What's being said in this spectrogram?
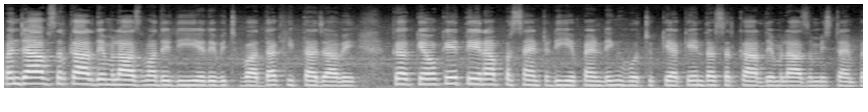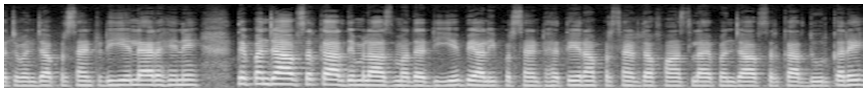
ਪੰਜਾਬ ਸਰਕਾਰ ਦੇ ਮੁਲਾਜ਼ਮਾਂ ਦੇ ਡੀਏ ਦੇ ਵਿੱਚ ਵਾਧਾ ਕੀਤਾ ਜਾਵੇ। ਕਿਉਂਕਿ 13% ਡੀਏ ਪੈਂਡਿੰਗ ਹੋ ਚੁੱਕਿਆ। ਕੇਂਦਰ ਸਰਕਾਰ ਦੇ ਮੁਲਾਜ਼ਮ ਇਸ ਟਾਈਮ 55% ਡੀਏ ਲੈ ਰਹੇ ਨੇ ਤੇ ਪੰਜਾਬ ਸਰਕਾਰ ਦੇ ਮੁਲਾਜ਼ਮਾਂ ਦਾ ਡੀਏ 42% ਹੈ। 13% ਦਾ ਫਾਸਲਾ ਹੈ। ਪੰਜਾਬ ਸਰਕਾਰ ਦੂਰ ਕਰੇ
